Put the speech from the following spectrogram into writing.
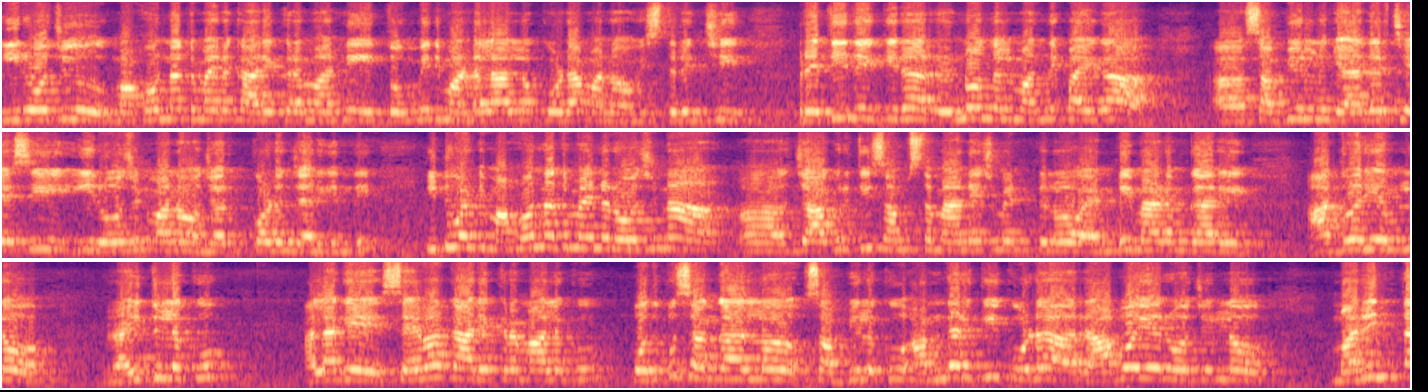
ఈరోజు మహోన్నతమైన కార్యక్రమాన్ని తొమ్మిది మండలాల్లో కూడా మనం విస్తరించి ప్రతి దగ్గర రెండు వందల మంది పైగా సభ్యులను గ్యాదర్ చేసి ఈ రోజును మనం జరుపుకోవడం జరిగింది. ఇటువంటి మహోన్నతమైన రోజున జాగృతి సంస్థ మేనేజ్మెంట్లో ఎండి మేడం గారి ఆధ్వర్యంలో రైతులకు అలాగే సేవా కార్యక్రమాలకు పొదుపు సంఘాల్లో సభ్యులకు అందరికీ కూడా రాబోయే రోజుల్లో మరింత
